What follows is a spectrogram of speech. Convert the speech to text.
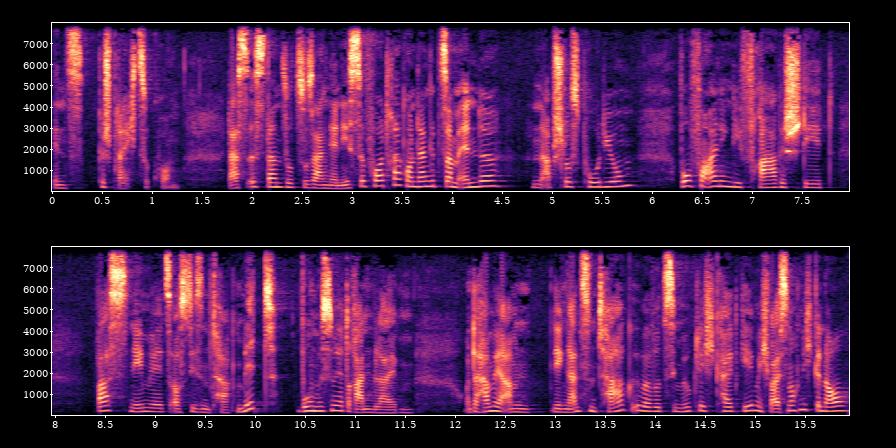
ins Gespräch zu kommen. Das ist dann sozusagen der nächste Vortrag. Und dann gibt es am Ende ein Abschlusspodium, wo vor allen Dingen die Frage steht, was nehmen wir jetzt aus diesem Tag mit? Wo müssen wir dranbleiben? Und da haben wir am, den ganzen Tag über wird es die Möglichkeit geben. Ich weiß noch nicht genau,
